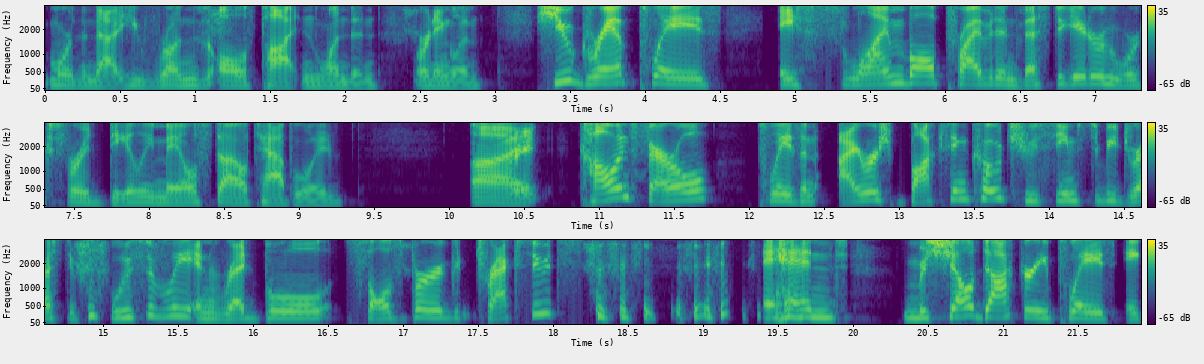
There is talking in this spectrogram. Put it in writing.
More than that, he runs all of pot in London or in England. Hugh Grant plays a slimeball private investigator who works for a Daily Mail style tabloid. Uh, Great. Colin Farrell plays an Irish boxing coach who seems to be dressed exclusively in Red Bull Salzburg tracksuits. and Michelle Dockery plays a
